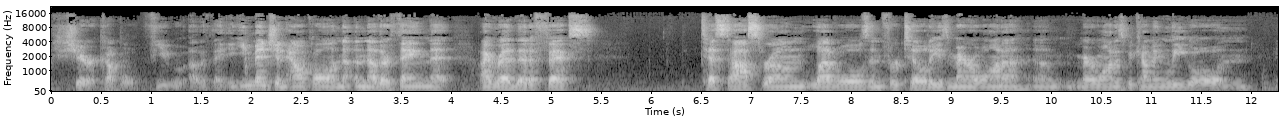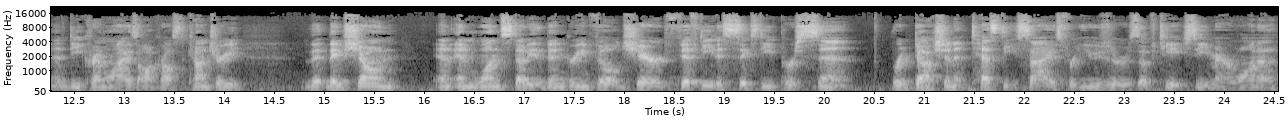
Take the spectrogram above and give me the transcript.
share a couple, few other things. You mentioned alcohol, and another thing that I read that affects testosterone levels and fertility is marijuana. Um, marijuana is becoming legal and, and decriminalized all across the country. That they've shown and in one study that Ben Greenfield shared, 50 to 60 percent reduction in testes size for users of THC marijuana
